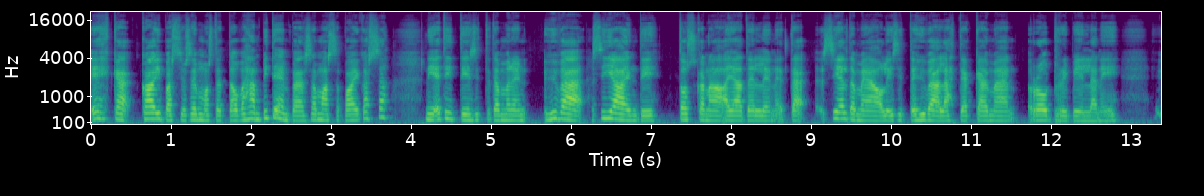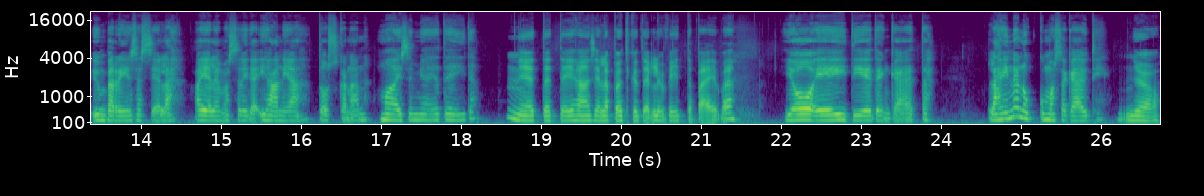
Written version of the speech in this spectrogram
ehkä kaipas jo semmoista, että on vähän pitempään samassa paikassa, niin etittiin sitten tämmöinen hyvä sijainti Toskanaa ajatellen, että sieltä meidän oli sitten hyvä lähteä käymään roadtripillä niin ympäriinsä siellä ajelemassa niitä ihania Toskanan maisemia ja teitä. Niin, että ette ihan siellä pötkötellyt viittä päivää. Joo, ei tietenkään, että lähinnä nukkumassa käytiin. Joo.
